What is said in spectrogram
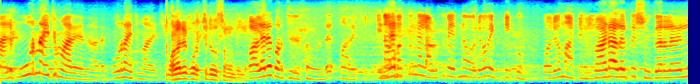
നല്ല പൂർണമായിട്ട് മാറി തന്നെ അവിടെ. പൂർണമായിട്ട് മാറിയിട്ടുണ്ട്. വളരെ കുറച്ച് ദിവസം കൊണ്ട് വളരെ കുറച്ച് ദിവസം കൊണ്ട് മാറിയിട്ടുണ്ട്. പിന്നെ അവിടുത്തെ വരുന്ന ഓരോ വ്യക്തിക്കും ഓരോ മാറ്റങ്ങൾ ഒരുപാട് ആളുകൾക്ക് ഷുഗർ ലെവൽ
